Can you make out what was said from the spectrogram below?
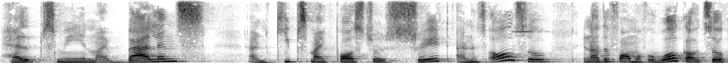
helps me in my balance and keeps my posture straight, and it's also another form of a workout. So,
